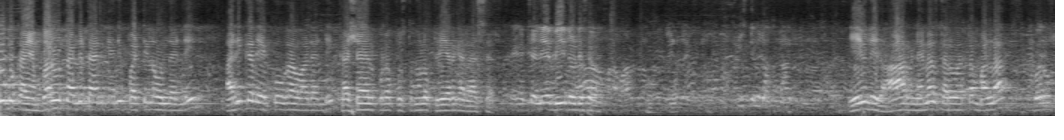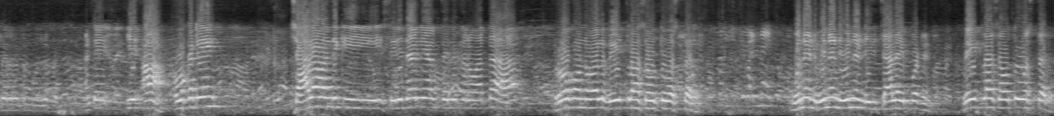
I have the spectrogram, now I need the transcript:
ఊబకాయం. బరువు తగ్గటానికి అని పట్టిలో ఉందండి. అరికలు ఎక్కువగా వాడండి. కషాయాలు కూడా పుస్తకంలో క్లియర్గా రాశారు. Actually B twenty seven. ఏం లేదు ఆరు నెలల తర్వాత మళ్ళా బరువు పెరగటం అంటే ఈ ఒకటి చాలా మందికి సిరిధాన్యాలు తిన్న తర్వాత రోగం ఉన్న వాళ్ళు వెయిట్ లాస్ అవుతూ వస్తారు. వినండి వినండి వినండి ఇది చాలా ఇంపార్టెంట్ వెయిట్ లాస్ అవుతూ వస్తారు.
